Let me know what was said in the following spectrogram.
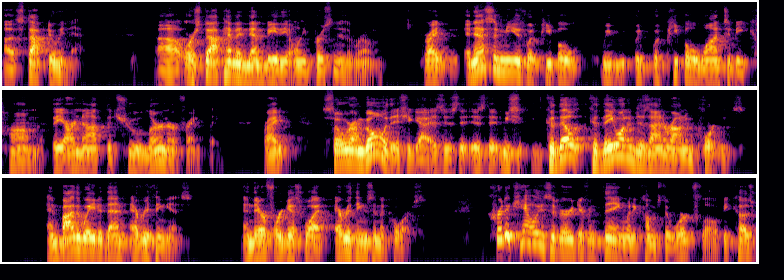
Uh, stop doing that. Uh, or stop having them be the only person in the room, right? An SME is what people we what people want to become. They are not the true learner, frankly, right? So where I'm going with this, you guys, is that, is that we because they because they want to design around importance, and by the way, to them everything is, and therefore, guess what? Everything's in the course. Criticality is a very different thing when it comes to workflow because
